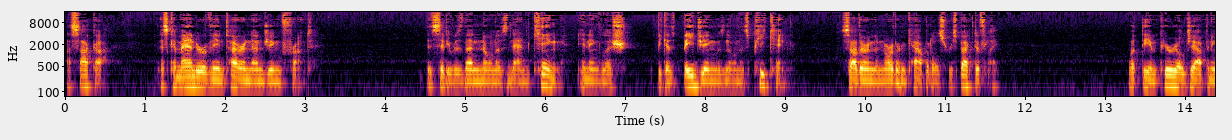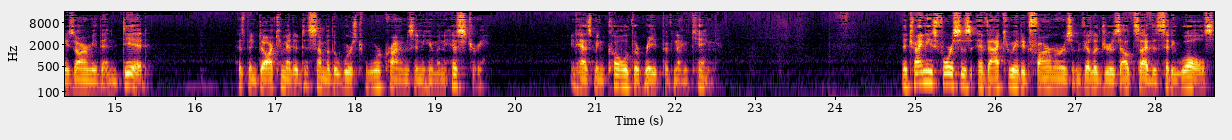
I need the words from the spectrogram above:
Asaka, as commander of the entire Nanjing front. The city was then known as Nanking in English because Beijing was known as Peking, southern and northern capitals respectively. What the Imperial Japanese Army then did has been documented as some of the worst war crimes in human history. It has been called the Rape of Nanking. The Chinese forces evacuated farmers and villagers outside the city walls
